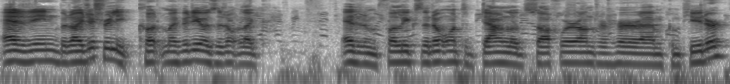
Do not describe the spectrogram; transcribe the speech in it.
editing. But I just really cut my videos. I don't like edit them fully because I don't want to download software onto her um, computer.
